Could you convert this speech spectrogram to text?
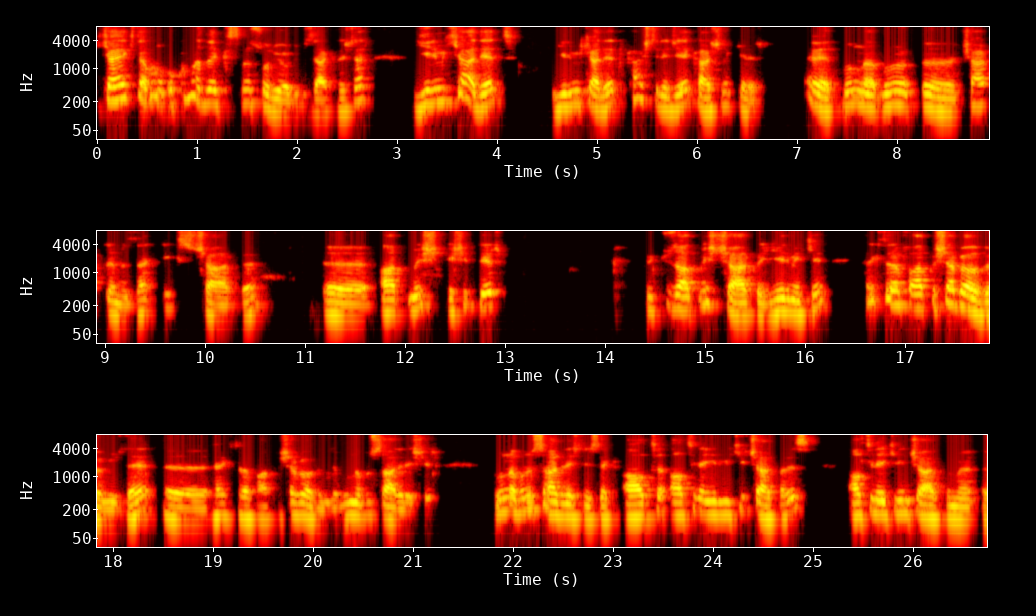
hikaye kitabının okumadığı kısmını soruyordu bize arkadaşlar. 22 adet 22 adet kaç dereceye karşılık gelir? Evet, bununla bunu e, çarptığımızda x çarpı e, 60 eşittir 360 çarpı 22. Her iki tarafı 60'a böldüğümüzde, e, her iki tarafı 60'a böldüğümüzde bununla bu sadeleşir. Bununla bunu sadeleştirirsek 6, 6 ile 22'yi çarparız. 6 ile 2'nin çarpımı e,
